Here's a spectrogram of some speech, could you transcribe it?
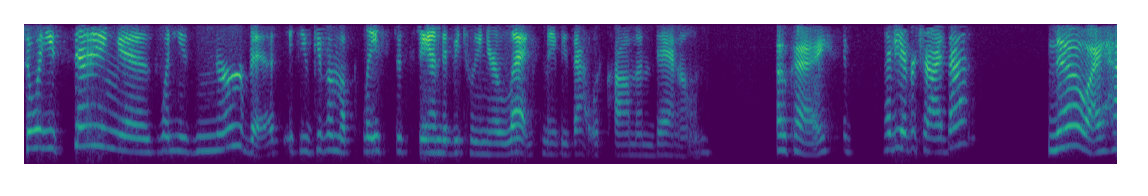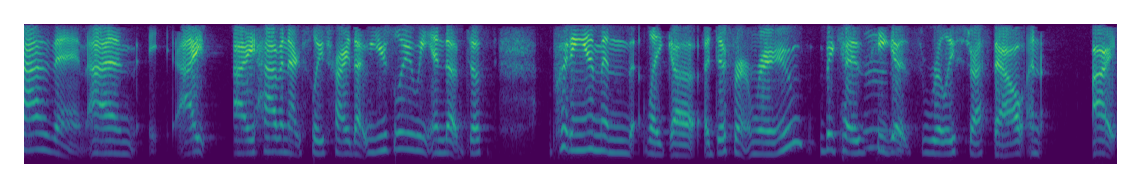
So what he's saying is when he's nervous, if you give him a place to stand in between your legs, maybe that would calm him down. Okay. Have you ever tried that? No, I haven't. Um, I I haven't actually tried that. Usually, we end up just putting him in like a, a different room because he Mm. gets really stressed out, and I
